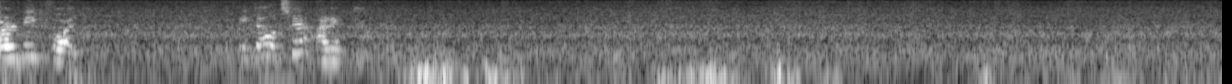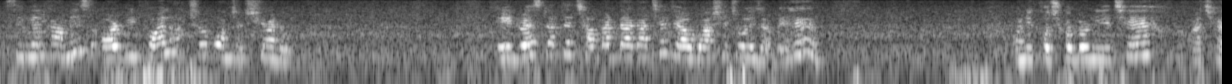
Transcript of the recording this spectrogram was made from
অরবিট ফল এটা হচ্ছে আরেকটা। সিঙ্গেল কামিজ, অরবিট ফল আটশো পঞ্চাশ, শ্যাডো। এই ড্রেসটাতে ছাপার দাগ আছে, যা ওয়াশে চলে যাবে হ্যাঁ? অনেক খোঁজ খবর নিয়েছে। আচ্ছা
